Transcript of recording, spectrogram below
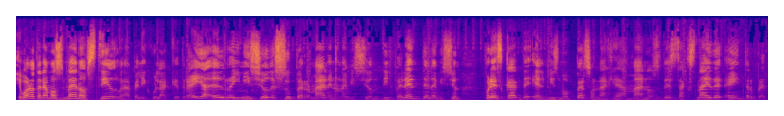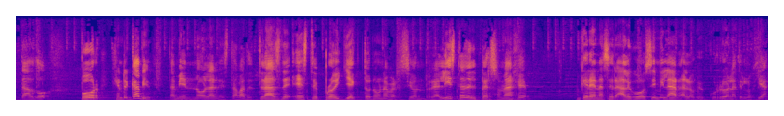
Y bueno, tenemos Man of Steel, una película que traía el reinicio de Superman en una visión diferente, una visión fresca del mismo personaje a manos de Zack Snyder e interpretado por Henry Cavill. También Nolan estaba detrás de este proyecto, ¿no? Una versión realista del personaje. Querían hacer algo similar a lo que ocurrió en la trilogía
